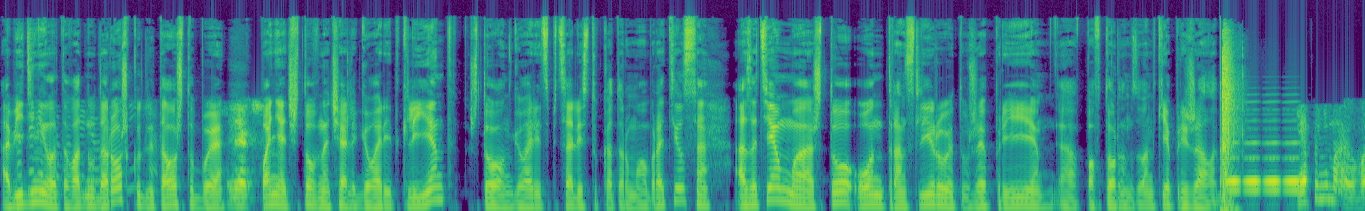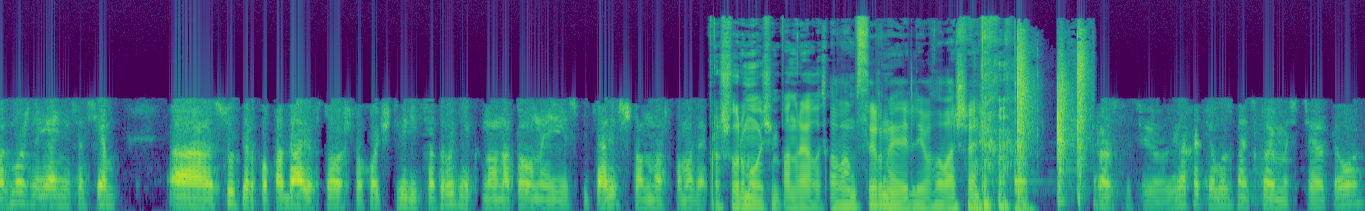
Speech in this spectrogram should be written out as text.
Объединил это в одну дорожку для того, чтобы Лекс. понять, что вначале говорит клиент, что он говорит специалисту, к которому обратился, а затем, а, что он транслирует уже при а, повторном звонке, при жалобе. Я понимаю, возможно, я не совсем э, супер попадаю в то, что хочет видеть сотрудник, но на то он и специалист, что он может помогать. Про шаурму очень понравилось. А вам сырное или лаваше? Здравствуйте. Я хотел узнать стоимость э, ТО.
